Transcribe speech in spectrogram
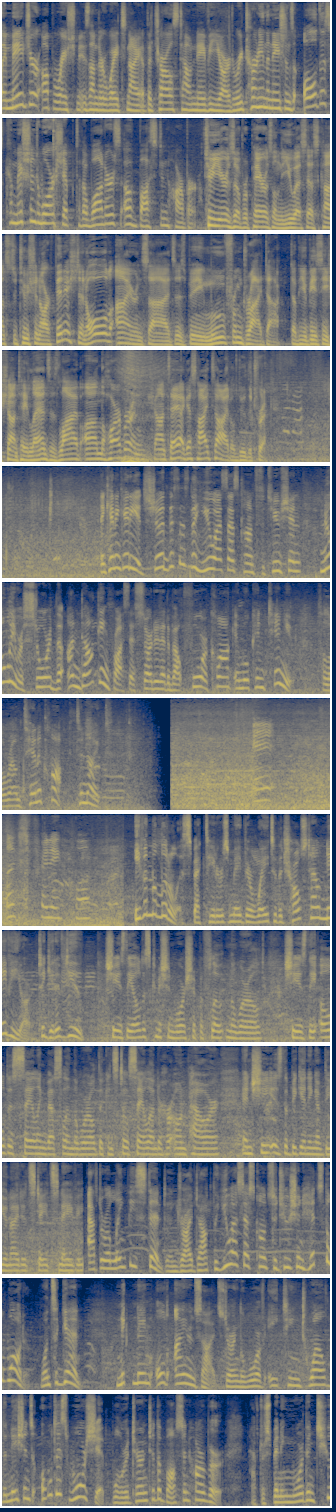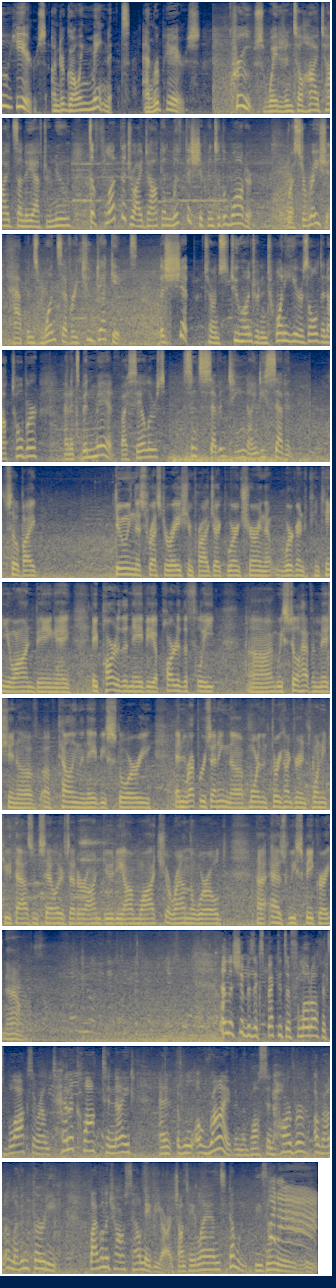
A major operation is underway tonight at the Charlestown Navy Yard, returning the nation's oldest commissioned warship to the waters of Boston Harbor. Two years of repairs on the USS Constitution are finished and Old Ironsides is being moved from dry dock. WBZ Chantee Lans is live on the harbor and Chantee, I guess high tide will do the trick. And Ken and Katie, it should. This is the USS Constitution, newly restored. The undocking process started at about 4 o'clock and will continue till around 10 o'clock tonight. It looks pretty cool. Even the littlest spectators made their way to the Charlestown Navy Yard to get a view. She is the oldest commissioned warship afloat in the world. She is the oldest sailing vessel in the world that can still sail under her own power. And she is the beginning of the United States Navy. After a lengthy stint in dry dock, the USS Constitution hits the water once again. Nicknamed Old Ironsides during the War of 1812, the nation's oldest warship will return to the Boston Harbor after spending more than two years undergoing maintenance and repairs. Crews waited until high tide Sunday afternoon to flood the dry dock and lift the ship into the water. Restoration happens once every two decades. The ship turns 220 years old in October, and it's been manned by sailors since 1797. So by doing this restoration project, we're ensuring that we're going to continue on being a, a part of the Navy, a part of the fleet. Uh, we still have a mission of, of telling the Navy's story and representing the more than 322,000 sailors that are on duty, on watch around the world uh, as we speak right now. And the ship is expected to float off its blocks around 10 o'clock tonight, and it will arrive in the Boston Harbor around 1130. Live on the Charlestown Navy Yard, Chantee Lans, WBZ News.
